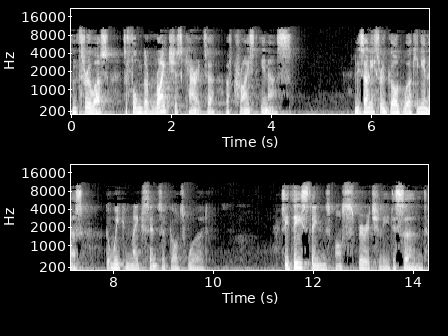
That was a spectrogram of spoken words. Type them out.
and through us to form the righteous character of Christ in us. And it's only through God working in us that we can make sense of God's Word. See, these things are spiritually discerned.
